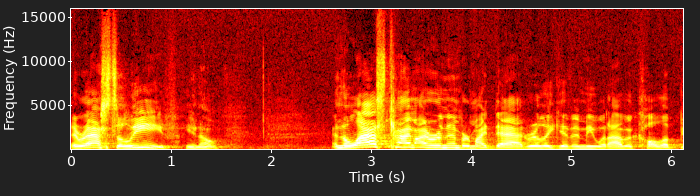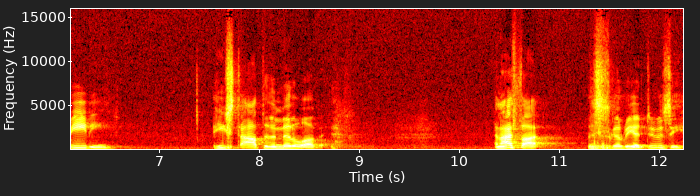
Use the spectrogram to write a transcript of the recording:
They were asked to leave, you know. And the last time I remember my dad really giving me what I would call a beating, he stopped in the middle of it. And I thought, this is going to be a doozy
